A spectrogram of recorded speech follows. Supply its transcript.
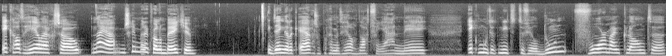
ik had heel erg zo, nou ja, misschien ben ik wel een beetje. Ik denk dat ik ergens op een gegeven moment heel erg dacht van ja, nee, ik moet het niet te veel doen voor mijn klanten.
